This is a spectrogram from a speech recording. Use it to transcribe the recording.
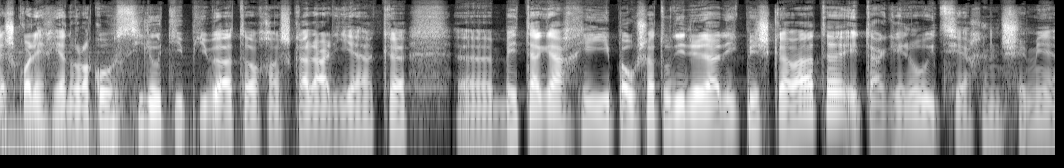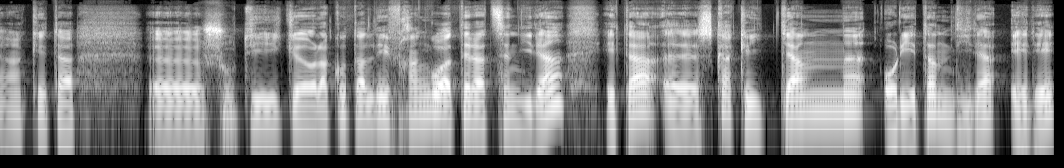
da eskualegian olako zilotipi bat hor eskalariak uh, betagarri pausatu direlarik pixka bat eta gero itziaren semeak eta uh, sutik olako talde frango ateratzen dira eta uh, skakeitan horietan dira ere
